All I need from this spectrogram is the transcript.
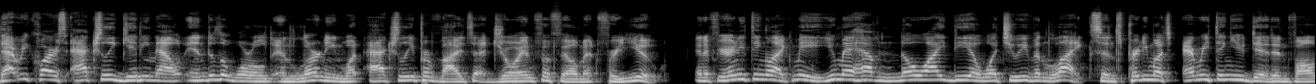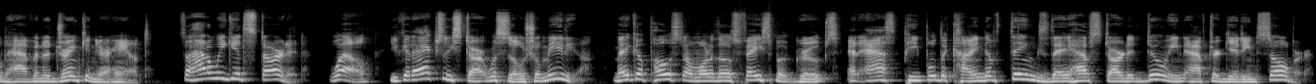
That requires actually getting out into the world and learning what actually provides that joy and fulfillment for you. And if you're anything like me, you may have no idea what you even like, since pretty much everything you did involved having a drink in your hand. So, how do we get started? Well, you could actually start with social media. Make a post on one of those Facebook groups and ask people the kind of things they have started doing after getting sober.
